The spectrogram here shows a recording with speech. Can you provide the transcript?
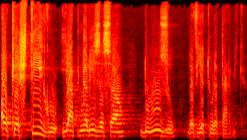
ao castigo e à penalização do uso da viatura térmica.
